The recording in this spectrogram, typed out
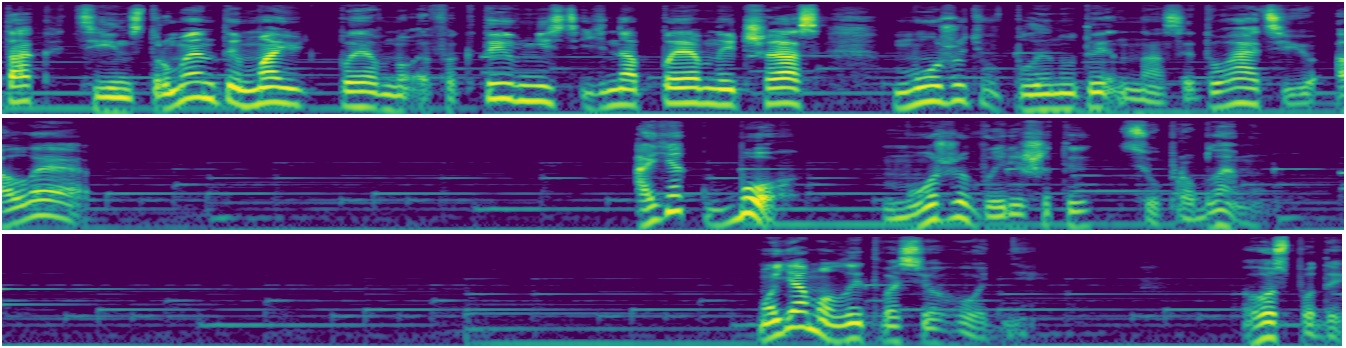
Так, ці інструменти мають певну ефективність і на певний час можуть вплинути на ситуацію, але. А як Бог може вирішити цю проблему? Моя молитва сьогодні. Господи,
